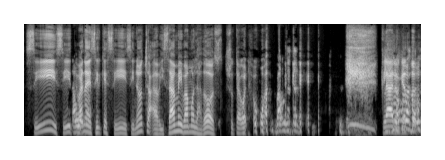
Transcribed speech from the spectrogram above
Sí, sí, Está te van a decir que sí. Si no, avísame y vamos las dos. Yo te hago el aguante. Vamos a hacer, Claro, que a vamos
